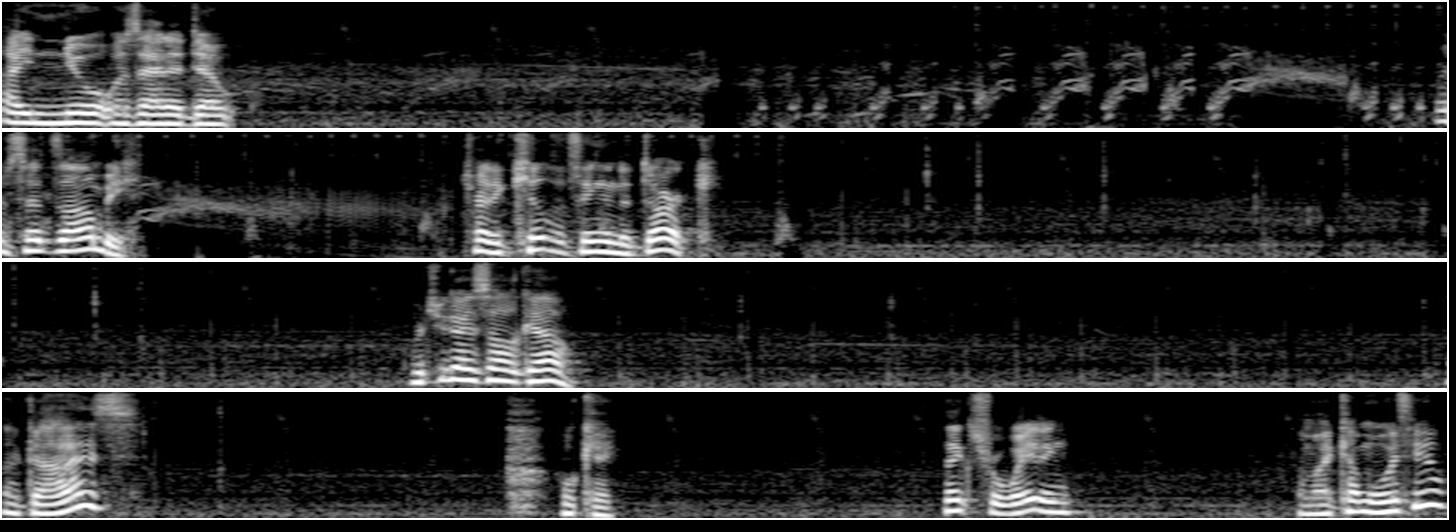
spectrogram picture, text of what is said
I knew it was antidote. Where's that zombie? Try to kill the thing in the dark. Where'd you guys all go? Uh, guys? okay. Thanks for waiting. Am I coming with you?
